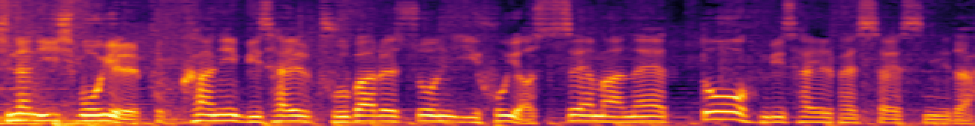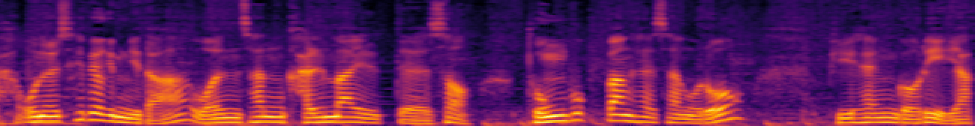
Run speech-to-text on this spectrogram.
지난 25일 북한이 미사일 두 발을 쏜 이후 엿새 만에 또 미사일 발사했습니다. 오늘 새벽입니다. 원산 갈마 일대에서 동북방 해상으로 비행거리 약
